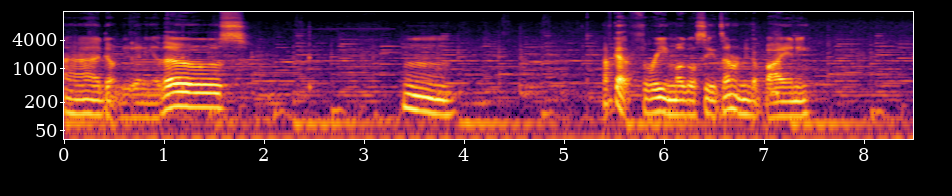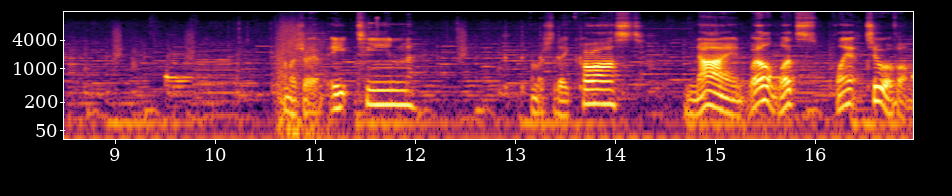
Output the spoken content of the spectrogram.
I don't need any of those. Hmm. I've got three Muggle seeds. I don't need to buy any. Much I have? 18. How much do they cost? 9. Well, let's plant two of them.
